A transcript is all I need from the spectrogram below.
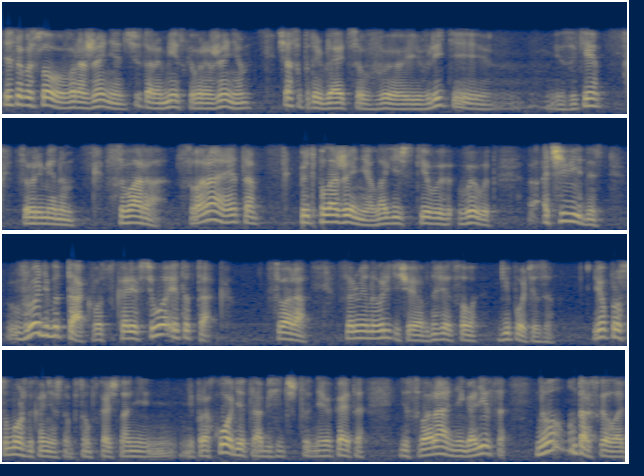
Есть такое слово, выражение, чисто арамейское выражение. Сейчас употребляется в иврите, в языке современном. Свара. Свара – это предположение, логический вывод, очевидность. Вроде бы так, вот скорее всего это так. Свара. В современном иврите еще обозначает слово гипотеза. Ее просто можно, конечно, потом сказать, что они не проходят, объяснить, что не какая-то не свара, не годится. Но он так сказал,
